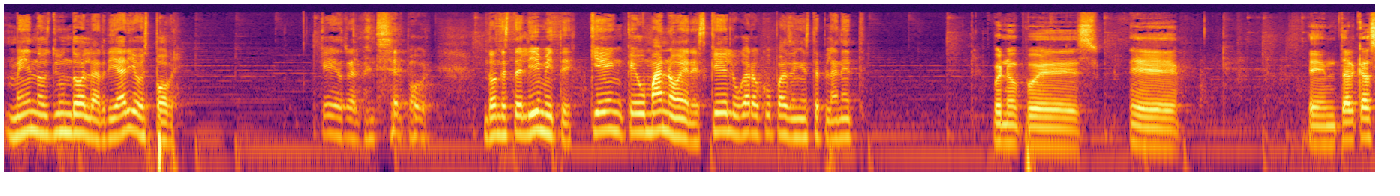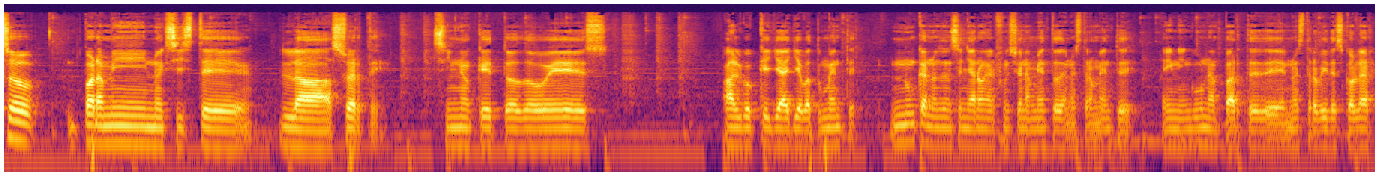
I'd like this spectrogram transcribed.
menos de un dólar diario es pobre. ¿Qué es realmente ser pobre? ¿Dónde está el límite? ¿Quién, qué humano eres? ¿Qué lugar ocupas en este planeta? Bueno, pues eh, en tal caso, para mí no existe la suerte, sino que todo es algo que ya lleva tu mente. Nunca nos enseñaron el funcionamiento de nuestra mente en ninguna parte de nuestra vida escolar.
